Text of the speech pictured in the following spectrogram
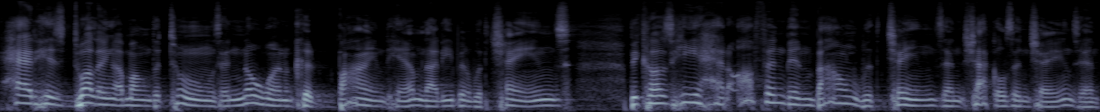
had his dwelling among the tombs, and no one could bind him, not even with chains because he had often been bound with chains and shackles and chains, and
